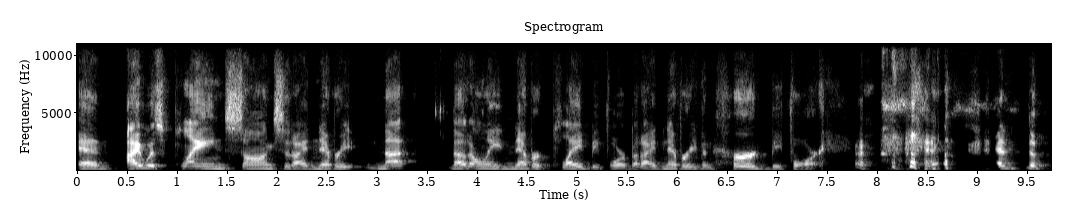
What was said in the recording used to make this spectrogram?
And I was playing songs that I'd never not not only never played before, but I'd never even heard before. and the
